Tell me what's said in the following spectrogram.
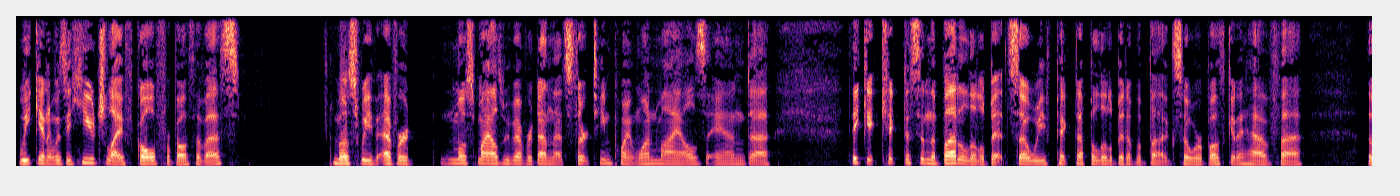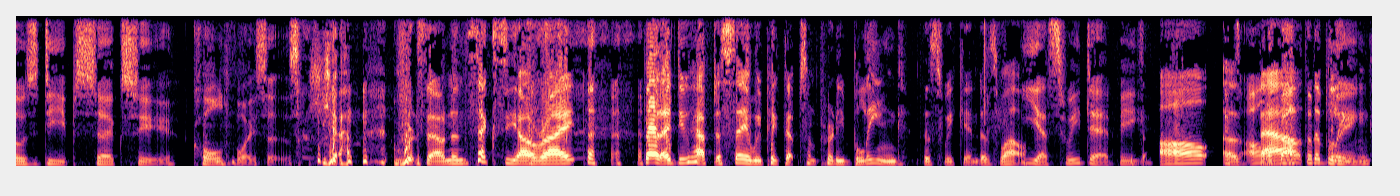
weekend. It was a huge life goal for both of us. Most we've ever, most miles we've ever done. That's 13.1 miles. And, uh, I think it kicked us in the butt a little bit. So we've picked up a little bit of a bug. So we're both going to have, uh, those deep, sexy, cold voices. yeah, we're sounding sexy, all right. but I do have to say, we picked up some pretty bling this weekend as well. yes, we did. We, It's all, It's about, all about the the bling.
